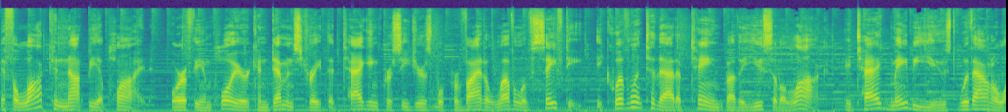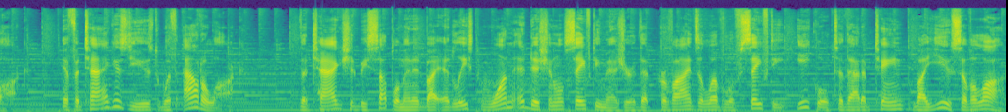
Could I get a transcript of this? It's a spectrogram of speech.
If a lock cannot be applied, or if the employer can demonstrate that tagging procedures will provide a level of safety equivalent to that obtained by the use of a lock, a tag may be used without a lock. If a tag is used without a lock, the tag should be supplemented by at least one additional safety measure that provides a level of safety equal to that obtained by use of a lock.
